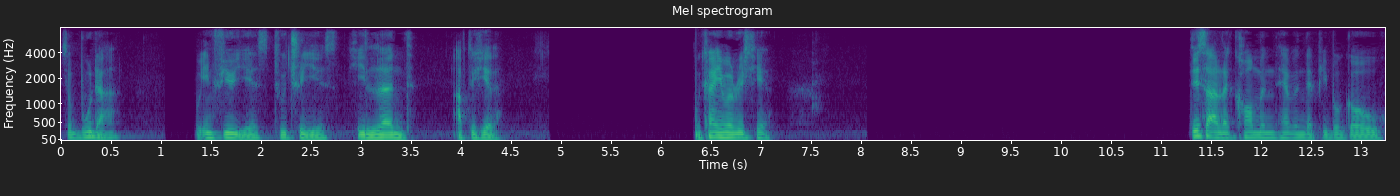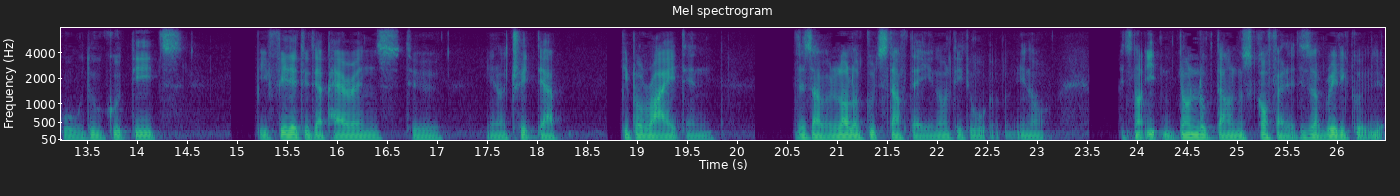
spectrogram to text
So Buddha, in few years, two, three years, he learned up to here. We can't even reach here. These are the common heaven that people go who do good deeds, be filial to their parents, to you know treat their people right, and there's a lot of good stuff there. You know, need to you know, it's not don't look down, and scoff at it. These are really good.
